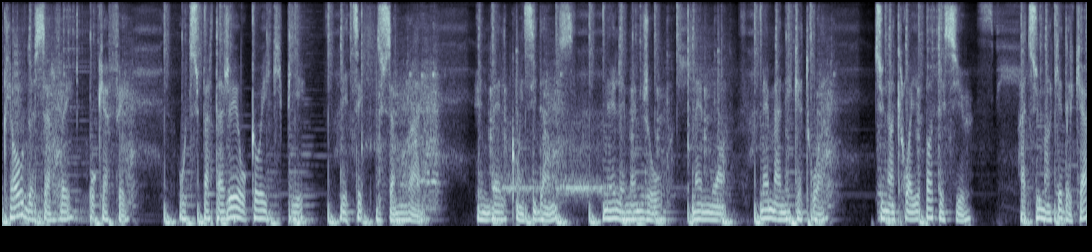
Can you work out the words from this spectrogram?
Claude servait au café, où tu partageais aux coéquipiers l'éthique du samouraï. Une belle coïncidence, né le même jour, même mois, même année que toi. Tu n'en croyais pas tes cieux. As-tu manqué de cœur?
